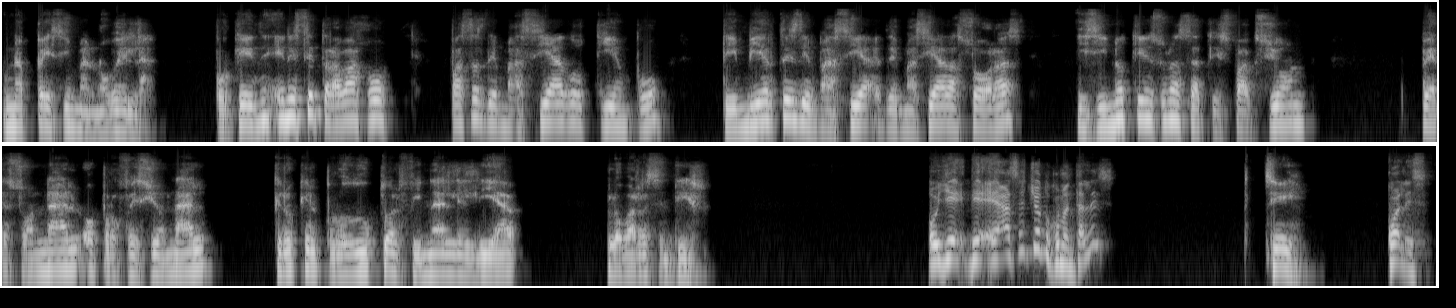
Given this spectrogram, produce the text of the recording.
una pésima novela, porque en, este trabajo pasas demasiado tiempo, te inviertes demasiadas horas y si no tienes una satisfacción personal o profesional, creo que el producto al final del día lo va a resentir. Oye, ¿has hecho documentales? Sí. ¿Cuáles?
